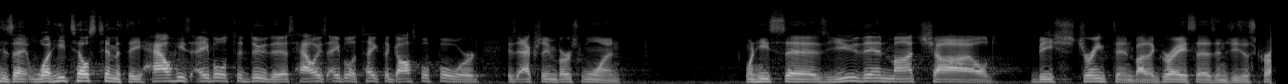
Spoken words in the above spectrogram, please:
is that what he tells Timothy, how he's able to do this, how he's able to take the gospel forward, is actually in verse 1. When he says, You then, my child, be strengthened by the grace as in Jesus Christ.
